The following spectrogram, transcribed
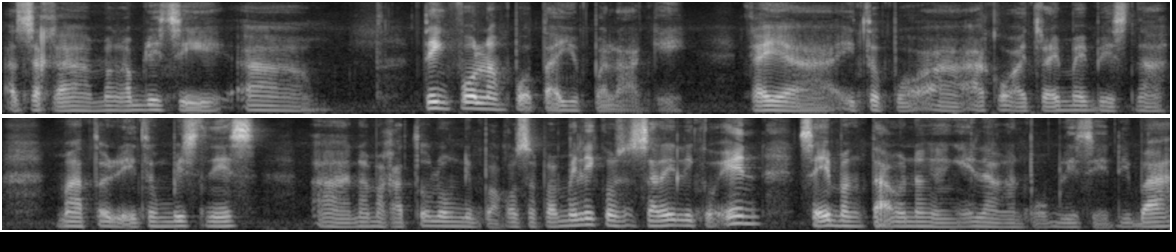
at saka mga blissy, um, thankful lang po tayo palagi. Kaya ito po, ah, ako I try my best na matuloy itong business ah, na makatulong din po ako sa pamilya ko, sa sarili ko, and sa ibang tao na nangangailangan publicity, di ba?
